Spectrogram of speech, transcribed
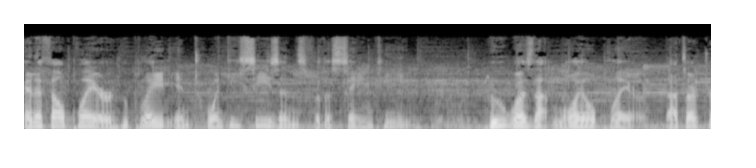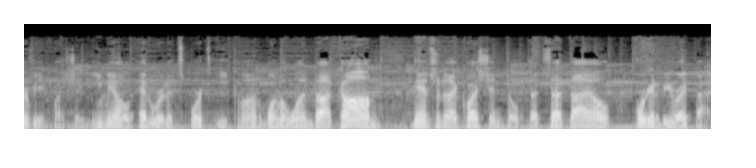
NFL player who played in 20 seasons for the same team. Who was that loyal player? That's our trivia question. Email edward at sportsecon101.com. The answer to that question, don't touch that dial. We're going to be right back.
